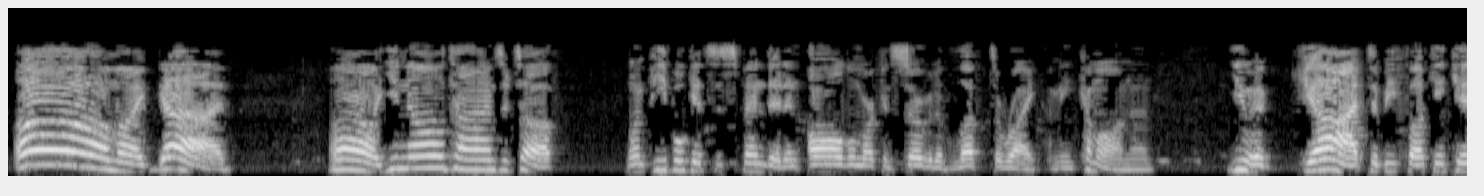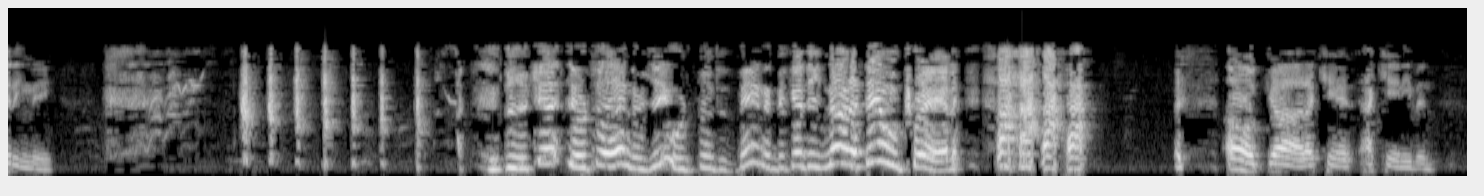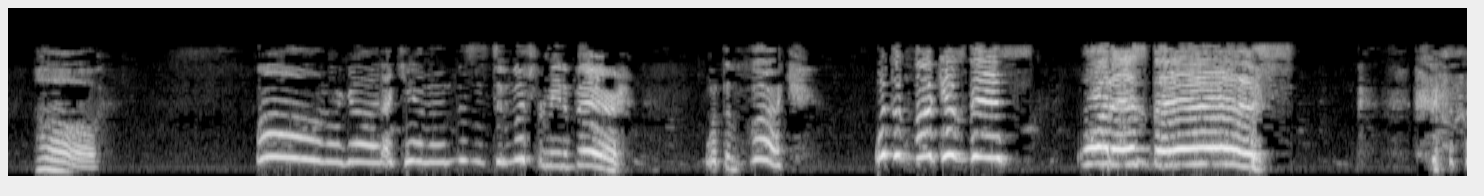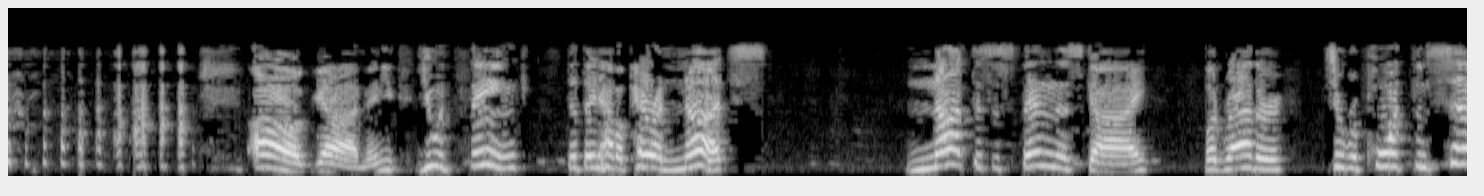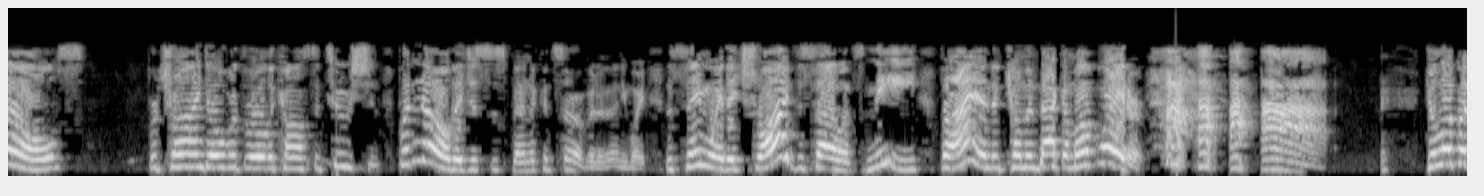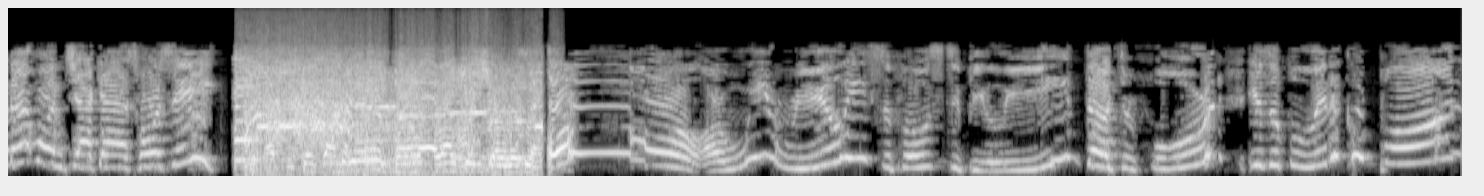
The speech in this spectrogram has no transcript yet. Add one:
Oh my god. Oh, you know times are tough when people get suspended and all of them are conservative left to right. I mean, come on, man. You have got to be fucking kidding me. you can't your son or you was been suspended because he's not a Democrat. oh God, I can't, I can't even. Oh. Oh my god, I can't, man. This is too much for me to bear. What the fuck? What the fuck is this? What is this? oh god, man. You, you would think that they'd have a pair of nuts not to suspend this guy, but rather to report themselves for trying to overthrow the Constitution. But no, they just suspend a conservative anyway. The same way they tried to silence me, but I ended coming back a month later. Ha ha ha ha! Good luck with that one, jackass horsey! Oh, are we really supposed to believe Dr. Ford is a political pawn?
